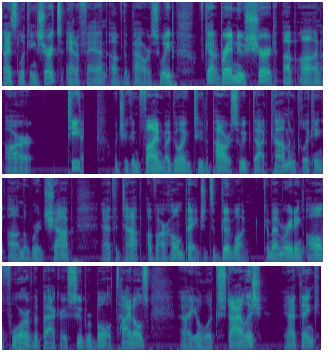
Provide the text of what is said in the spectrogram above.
nice looking shirts and a fan of the Power Sweep. We've got a brand new shirt up on our t which you can find by going to thepowersweep.com and clicking on the word shop at the top of our homepage. It's a good one, commemorating all four of the Packers Super Bowl titles. Uh, you'll look stylish, I think,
